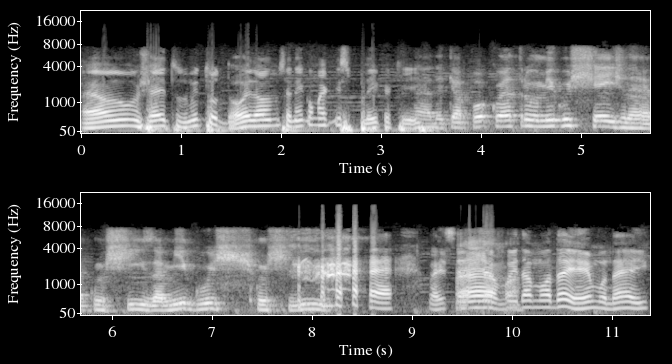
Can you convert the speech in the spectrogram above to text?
É, é um jeito muito doido, eu não sei nem como é que explica aqui. É, daqui a pouco entra o Amigo X, né? Com X, amigos com X. Mas isso aí É, já mano. foi da moda emo, né? Aí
